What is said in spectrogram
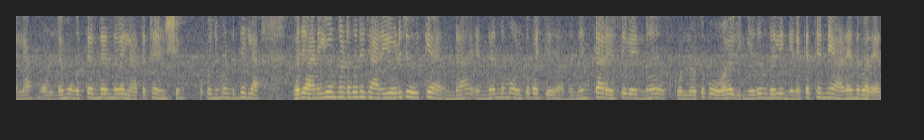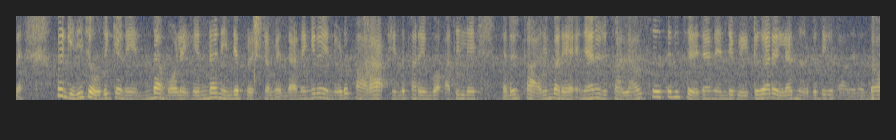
അല്ല മോളുടെ മുഖത്ത് എന്താ വല്ലാത്ത ടെൻഷൻ കുഞ്ഞു മുണ്ടുന്നില്ല അപ്പോൾ ജാനകി വന്നോട്ട് തന്നെ ജാനകിയോട് ചോദിക്കുക എന്താ എന്തെന്ന് മോൾക്ക് പറ്റിയത്? അതൊന്നും എനിക്കറിയത്തില്ല. ഇന്ന് സ്കൂളിലോട്ട് പോകാൻ ഒരുങ്ങിയത് മുതൽ ഇങ്ങനെയൊക്കെ തന്നെയാണ് എന്ന് പറയണേ. അപ്പോൾ ഗിരി ചോദിക്കണേ എന്താ മോളെ? എന്താ നിന്റെ പ്രശ്നം? എന്താണെങ്കിലും എന്നോട് പറ എന്ന് പറയുമ്പോൾ അതില്ലേ ഞാനൊരു കാര്യം പറയാം. ഞാനൊരു കലോത്സവത്തിന് ചേരാൻ എന്റെ വീട്ടുകാരെല്ലാം നിർബന്ധിക്കുന്നത് അതിനെന്തോ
